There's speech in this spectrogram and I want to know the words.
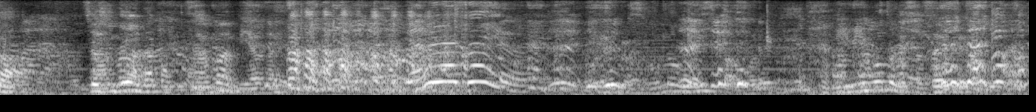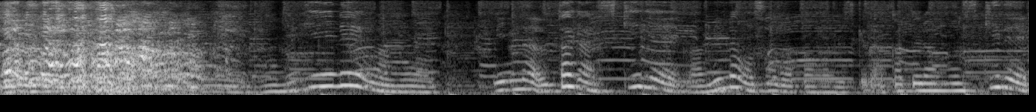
は。女子ではなかったざまみやがれやめなさいよ。俺そのウィスパー俺耳元で支えてる好きで、まあ、みんなもそうだと思うんですけどアカペラも好きで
